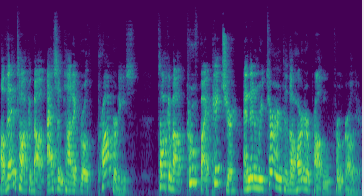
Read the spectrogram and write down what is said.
I'll then talk about asymptotic growth properties, talk about proof by picture, and then return to the harder problem from earlier.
